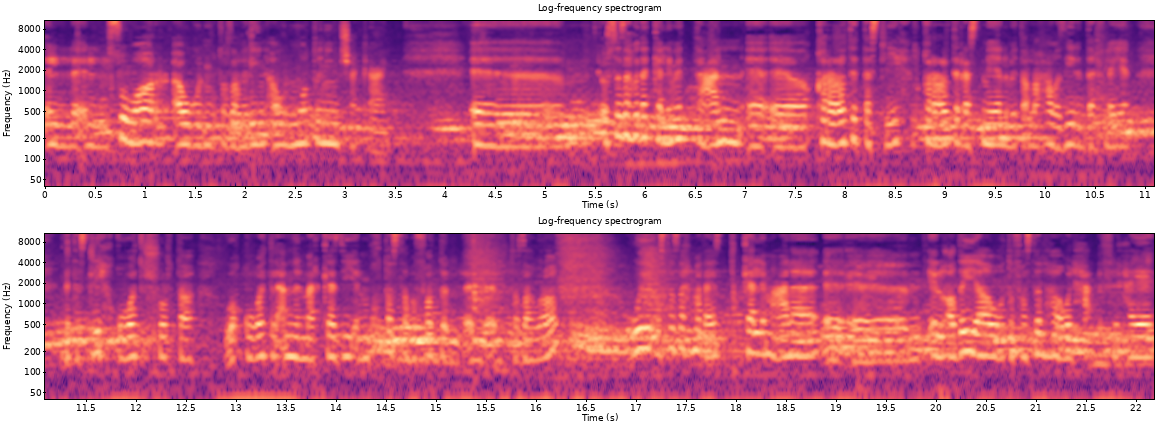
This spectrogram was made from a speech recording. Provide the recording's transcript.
الثوار أو المتظاهرين أو المواطنين بشكل عام. الأستاذة هدى اتكلمت عن آه، آه، قرارات التسليح القرارات الرسمية اللي بيطلعها وزير الداخلية بتسليح قوات الشرطة وقوات الأمن المركزي المختصة بفض ال- ال- التظاهرات. والأستاذ أحمد عايز تتكلم على آه، القضية وتفاصيلها والحق في الحياة.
